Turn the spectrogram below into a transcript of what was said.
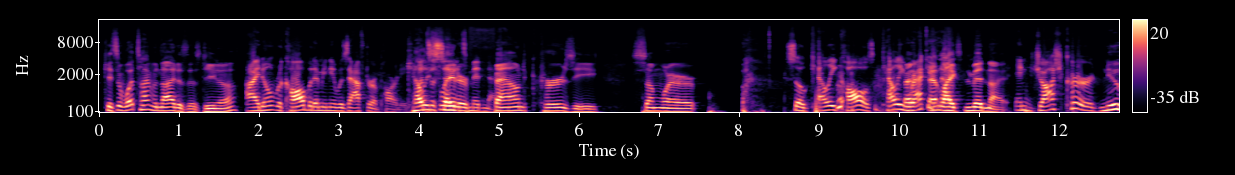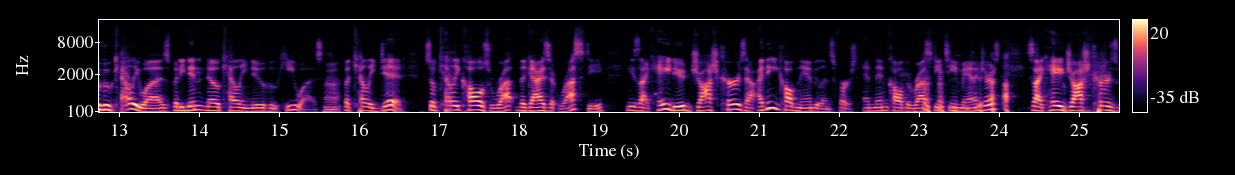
okay. So, what time of night is this? Do you know? I don't recall, but I mean, it was after a party. Kelly Slater midnight. found Kersey somewhere. So Kelly calls. Kelly At, recognized at like midnight. and Josh Kerr knew who Kelly was, but he didn't know Kelly knew who he was. But Kelly did. So Kelly calls Ru- the guys at Rusty, and he's like, "Hey, dude, Josh Kerr's out." I think he called an ambulance first, and then called the Rusty team managers. He's like, "Hey, Josh Kerr's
